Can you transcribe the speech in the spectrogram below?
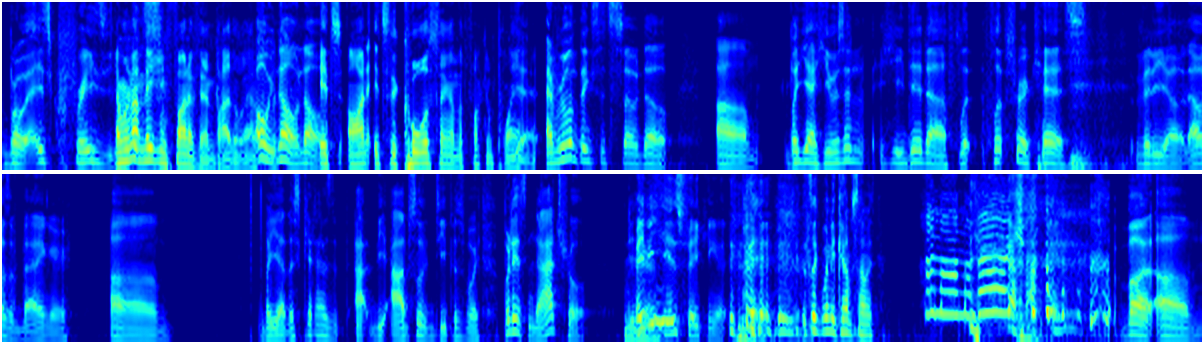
bro, it's crazy. And we're not It's- making fun of him, by the way. Oh no, no. It's on. It's the coolest thing on the fucking yeah, planet. everyone thinks it's so dope. Um, but yeah, he was in. He did uh flip flips for a kiss video. That was a banger. Um, but yeah, this kid has the, absolute deepest voice, but it's natural. Maybe he is faking it. it's like when he comes home. I'm on my back. but um,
